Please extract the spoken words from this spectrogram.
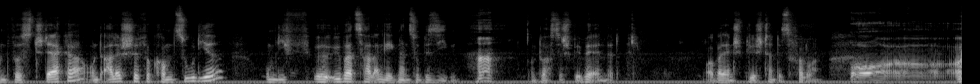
und wirst stärker und alle Schiffe kommen zu dir, um die äh, Überzahl an Gegnern zu besiegen. Ha. Und du hast das Spiel beendet. Aber dein Spielstand ist verloren. Oh.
